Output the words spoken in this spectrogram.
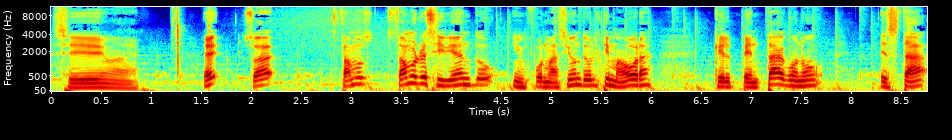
Sí, mae. Eh, o sea, estamos, estamos recibiendo información de última hora que el Pentágono está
